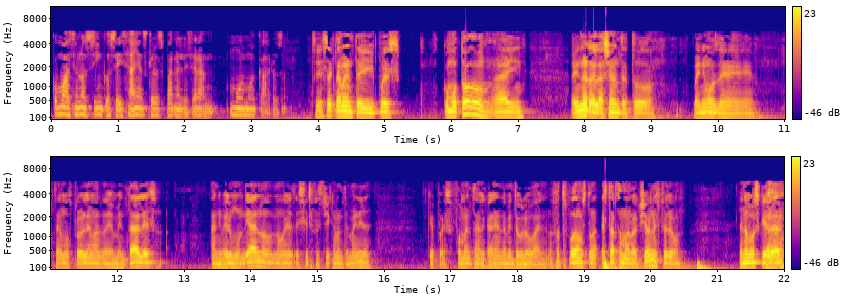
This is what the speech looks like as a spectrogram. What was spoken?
como hace unos 5 o 6 años que los paneles eran muy, muy caros. Sí, exactamente. Y pues, como todo, hay, hay una relación entre todo. Venimos de, tenemos problemas medioambientales a nivel mundial, no, no voy a decir específicamente Mérida que pues fomentan el calentamiento global. Nosotros podemos estar tomando acciones, pero tenemos que ver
